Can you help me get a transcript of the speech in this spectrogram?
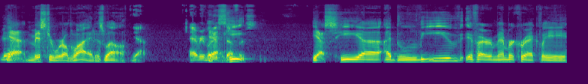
Yeah, Mister Worldwide as well. Yeah, everybody Yeah, he- suffers. Yes, he. Uh, I believe, if I remember correctly,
